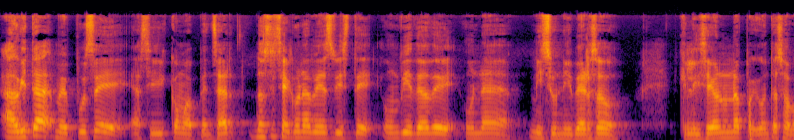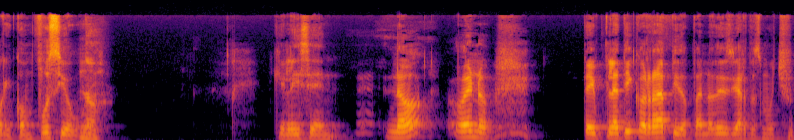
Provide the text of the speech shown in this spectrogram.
ahorita me puse así como a pensar, no sé si alguna vez viste un video de una Miss Universo que le hicieron una pregunta sobre Confucio, güey. No. Que le dicen, ¿no? Bueno, te platico rápido para no desviarnos mucho.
